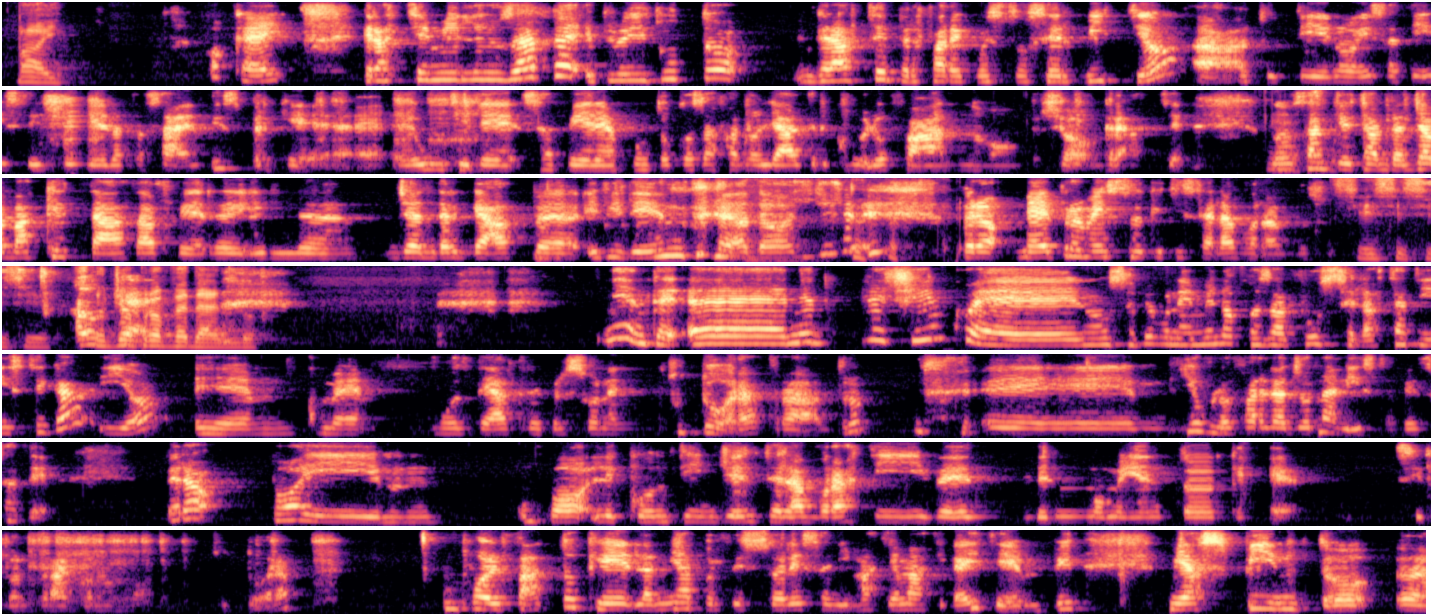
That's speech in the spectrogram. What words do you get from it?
Vai. Ok, grazie mille Giuseppe e prima di tutto grazie per fare questo servizio a tutti noi statistici e data scientist perché è utile sapere appunto cosa fanno gli altri, come lo fanno, perciò grazie. Nonostante io ti abbia già bacchettata per il gender gap evidente ad oggi, però mi hai promesso che ti stai lavorando su. Sì, sì, sì, sì. sto okay. già provvedendo. Niente, eh, nel 2005 non sapevo nemmeno cosa fosse la statistica, io, eh, come molte altre persone tuttora, tra l'altro. E io volevo fare la giornalista, pensate, però poi mh, un po' le contingenze lavorative del momento che si protraggono tuttora un po' il fatto che la mia professoressa di matematica ai tempi mi ha spinto eh,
